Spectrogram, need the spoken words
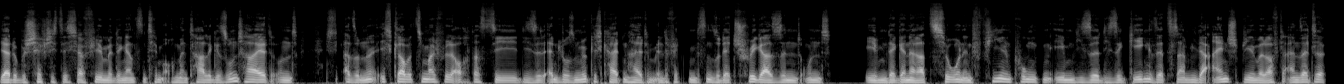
Ja, du beschäftigst dich ja viel mit den ganzen Themen auch mentale Gesundheit und ich, also ne, ich glaube zum Beispiel auch, dass die, diese endlosen Möglichkeiten halt im Endeffekt ein bisschen so der Trigger sind und eben der Generation in vielen Punkten eben diese, diese Gegensätze dann wieder einspielen, weil auf der einen Seite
